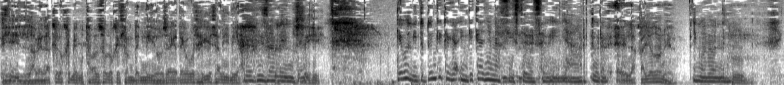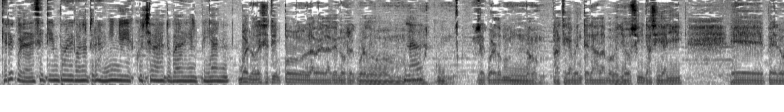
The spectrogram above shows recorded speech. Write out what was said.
Y la verdad es que los que me gustaban son los que se han vendido, o sea que tengo que seguir esa línea. Precisamente. Sí. Qué bonito. ¿Tú en qué, en qué calle naciste de Sevilla, Arturo? En la calle O'Donnell. En O'Donnell. Mm. ¿Qué recuerdas de ese tiempo de cuando tú eras niño y escuchabas a tu padre en el piano? Bueno, de ese tiempo la verdad que no recuerdo. Nada. Recuerdo no, prácticamente nada porque yo sí nací allí, eh, pero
